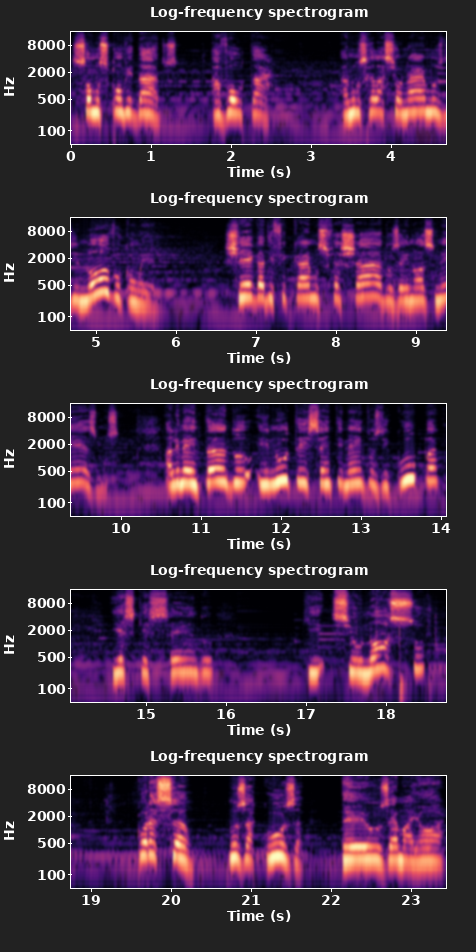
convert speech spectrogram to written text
Somos convidados a voltar, a nos relacionarmos de novo com Ele. Chega de ficarmos fechados em nós mesmos, alimentando inúteis sentimentos de culpa e esquecendo que se o nosso coração nos acusa, Deus é maior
